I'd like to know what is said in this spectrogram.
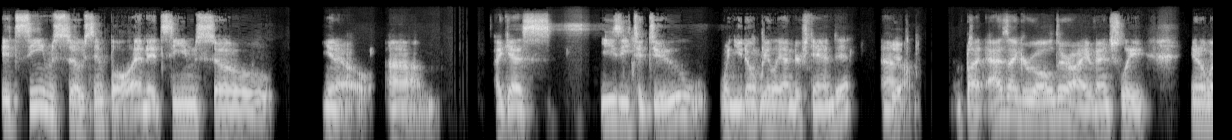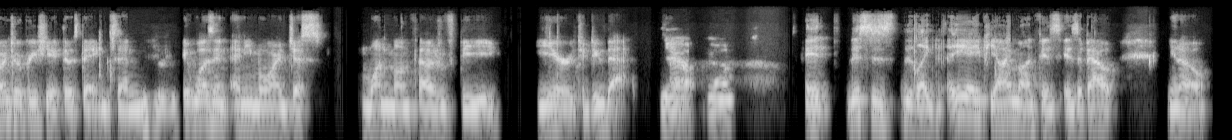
it seems so simple and it seems so you know um, I guess, easy to do when you don't really understand it. Um, yeah. But as I grew older, I eventually, you know, learned to appreciate those things, and mm-hmm. it wasn't anymore just one month out of the year to do that. Yeah, yeah. It this is like AAPI month is is about, you know,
